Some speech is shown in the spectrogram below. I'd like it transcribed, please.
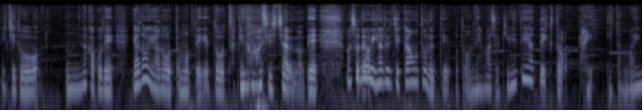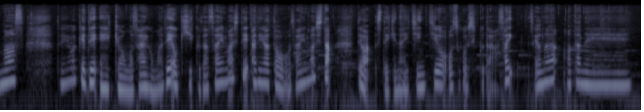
一度うん、なんかこれやろうやろうと思っていると先延ばししちゃうので、まあ、それをやる時間を取るっていうことをねまず決めてやっていくと、はい、いいと思います。というわけで、えー、今日も最後までお聴きくださいましてありがとうございました。では素敵な一日をお過ごしください。さようならまたね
